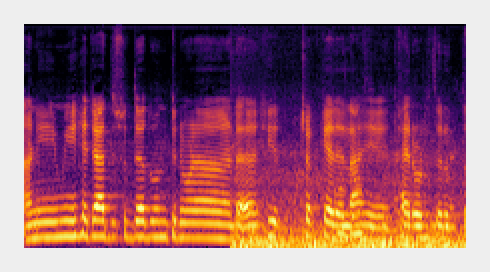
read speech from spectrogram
आणि मी ह्याच्या आधीसुद्धा दोन तीन वेळा हे चेक केलेलं आहे थायरॉईडचं रक्त.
